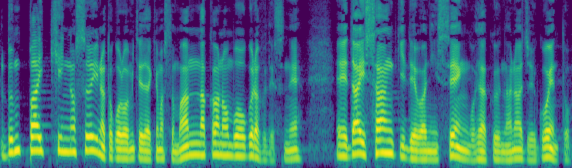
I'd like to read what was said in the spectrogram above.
分配金の推移のところを見ていただきますと真ん中の棒グラフですねえ第3期では2575円と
